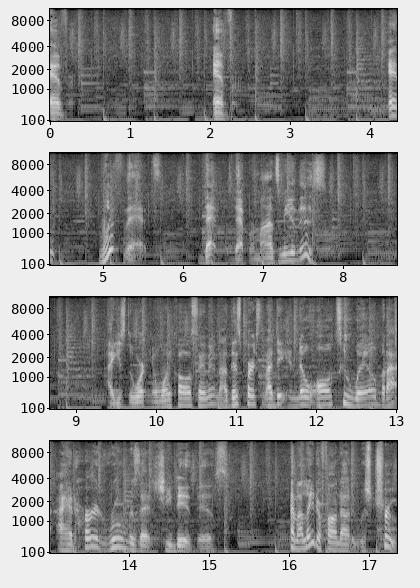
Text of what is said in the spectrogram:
ever. Ever. And with that, that that reminds me of this. I used to work in one call center. Now, this person I didn't know all too well, but I, I had heard rumors that she did this. And I later found out it was true.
